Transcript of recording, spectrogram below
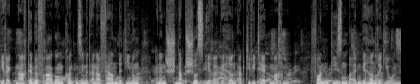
Direkt nach der Befragung konnten sie mit einer Fernbedienung einen Schnappschuss ihrer Gehirnaktivitäten machen von diesen beiden Gehirnregionen.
